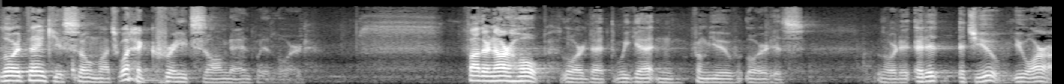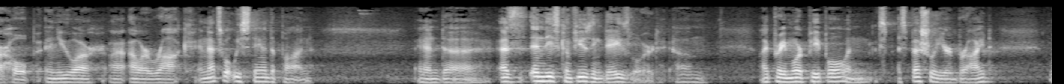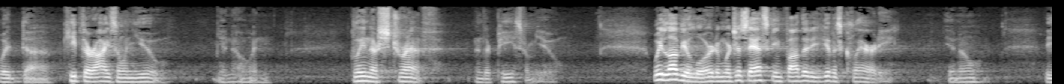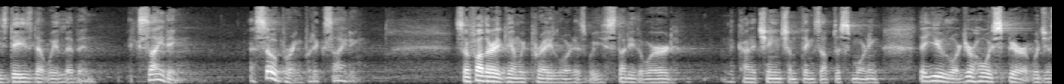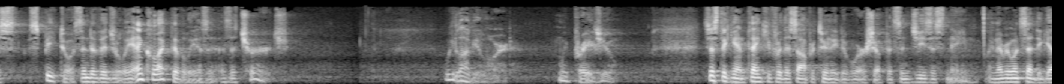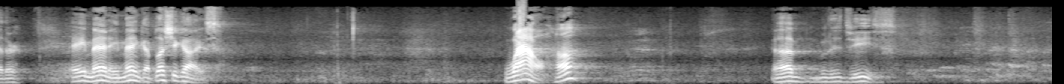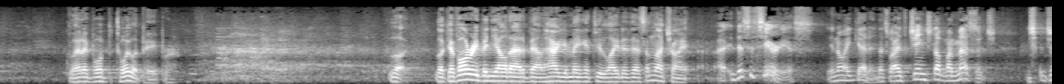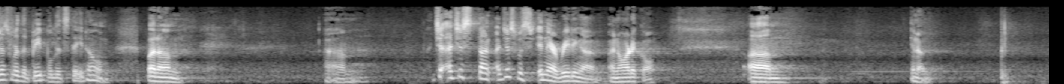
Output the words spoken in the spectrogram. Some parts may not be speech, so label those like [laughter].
Lord, thank you so much. What a great song to end with, Lord. Father, and our hope, Lord, that we get and from you, Lord, is, Lord, it, it, it's you. You are our hope, and you are our, our rock, and that's what we stand upon. And uh, as in these confusing days, Lord, um, I pray more people, and especially your bride, would uh, keep their eyes on you, you know, and glean their strength and their peace from you. We love you, Lord, and we're just asking, Father, to give us clarity, you know, these days that we live in. Exciting, sobering, but exciting. So, Father, again, we pray, Lord, as we study the Word, and kind of change some things up this morning, that you, Lord, your Holy Spirit would just speak to us individually and collectively as a, as a church. We love you, Lord. We praise you. Just again, thank you for this opportunity to worship. It's in Jesus' name. And everyone said together, Amen. Amen. Amen. God bless you guys. Wow, huh? Uh, geez. Glad I bought toilet paper. look, look, I've already been yelled at about how you're making too light of this. I'm not trying. I, this is serious. You know, I get it. That's why I've changed up my message, [laughs] just for the people that stayed home. But um, um, I just I just was in there reading a, an article. Um, you know,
